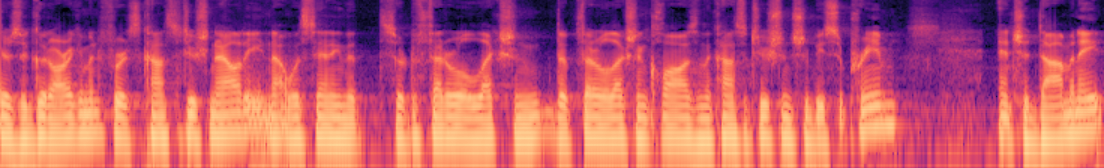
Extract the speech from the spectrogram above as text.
there's a good argument for its constitutionality, notwithstanding that sort of federal election, the federal election clause in the Constitution should be supreme and should dominate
